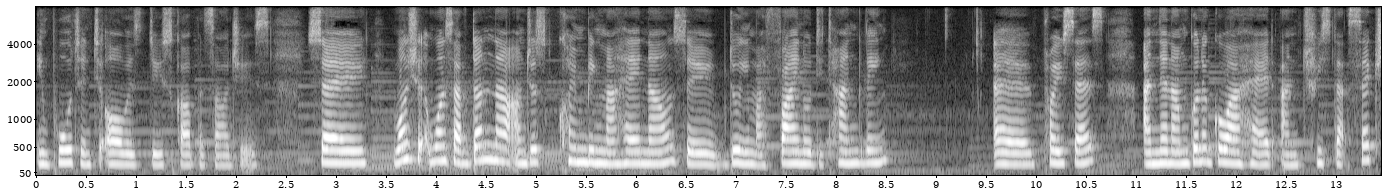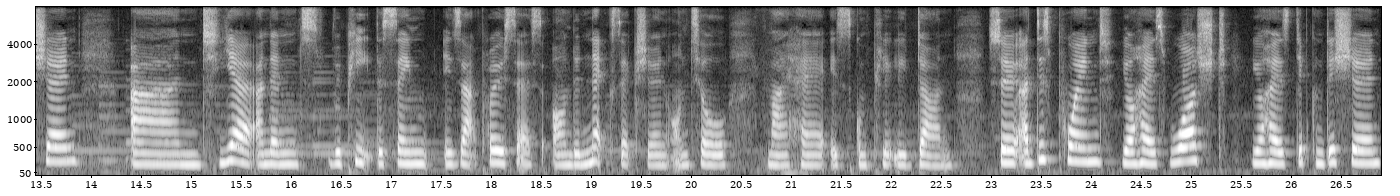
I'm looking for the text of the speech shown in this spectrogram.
important to always do scalp massages. So once once i've done that i'm just combing my hair now so doing my final detangling uh, process. And then i'm gonna go ahead and twist that section and yeah and then repeat the same exact process on the next section until my hair is completely done. So at this point your hair is washed your hair is deep conditioned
